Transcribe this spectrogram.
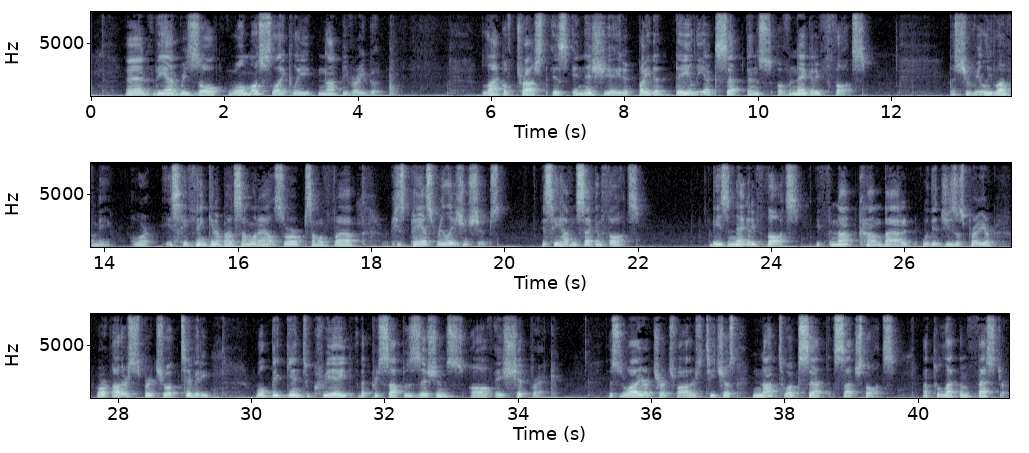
And the end result will most likely not be very good. Lack of trust is initiated by the daily acceptance of negative thoughts. Does she really love me? Or is he thinking about someone else or some of uh, his past relationships? Is he having second thoughts? These negative thoughts, if not combated with the Jesus prayer or other spiritual activity, will begin to create the presuppositions of a shipwreck. This is why our church fathers teach us not to accept such thoughts, not to let them fester.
